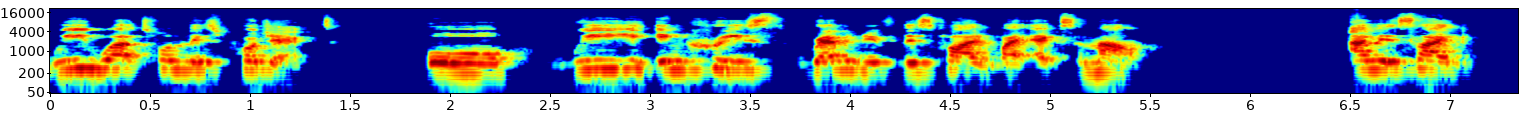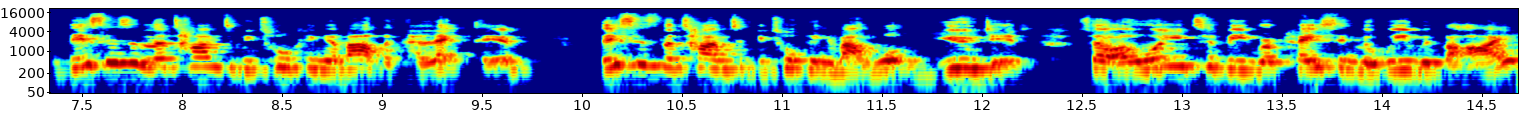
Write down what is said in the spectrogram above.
we worked on this project or we increased revenue for this client by X amount. And it's like, this isn't the time to be talking about the collective. This is the time to be talking about what you did. So I want you to be replacing the we with the I.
